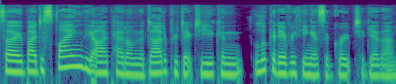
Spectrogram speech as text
So, by displaying the iPad on the data projector, you can look at everything as a group together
